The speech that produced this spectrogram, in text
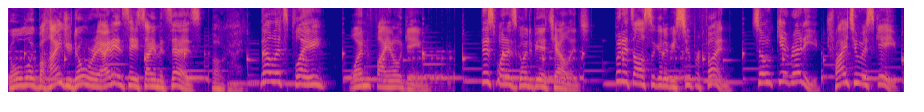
Don't look behind you. Don't worry. I didn't say Simon Says. Oh, God. Now let's play one final game. This one is going to be a challenge, but it's also going to be super fun. So get ready. Try to escape.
